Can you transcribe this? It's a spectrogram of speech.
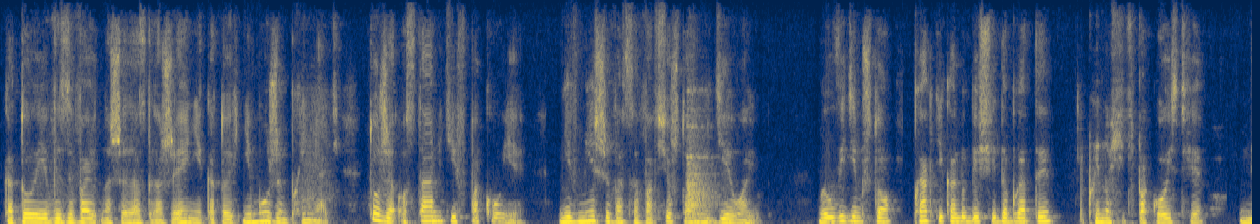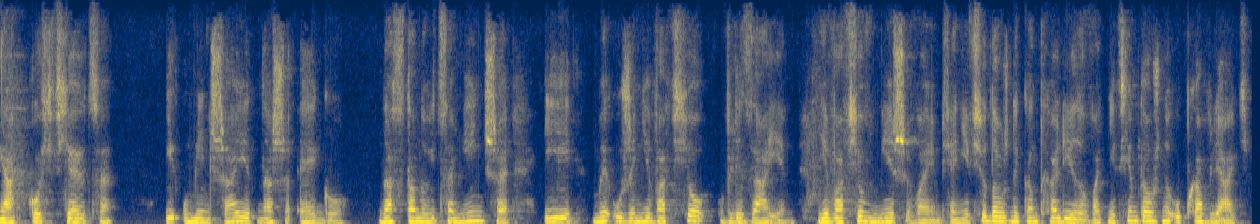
которые вызывают наше раздражение, которых не можем принять, тоже оставить их в покое – не вмешиваться во все, что они делают. Мы увидим, что практика любящей доброты приносит спокойствие, мягкость в сердце и уменьшает наше эго. Нас становится меньше, и мы уже не во все влезаем, не во все вмешиваемся, не все должны контролировать, не всем должны управлять.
